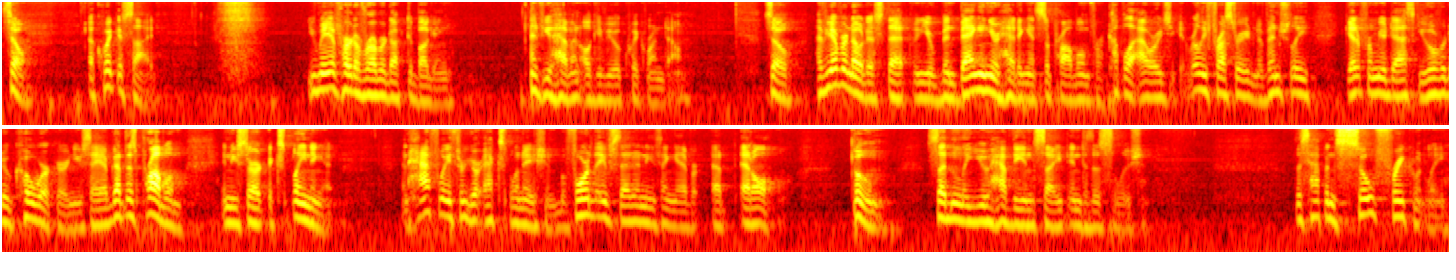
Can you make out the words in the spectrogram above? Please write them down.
So, a quick aside. You may have heard of rubber duck debugging. And if you haven't, I'll give you a quick rundown. So, have you ever noticed that when you've been banging your head against a problem for a couple of hours, you get really frustrated, and eventually get it from your desk, you go over to a coworker, and you say, I've got this problem, and you start explaining it. And halfway through your explanation, before they've said anything ever, at, at all, boom, suddenly you have the insight into the solution. This happens so frequently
